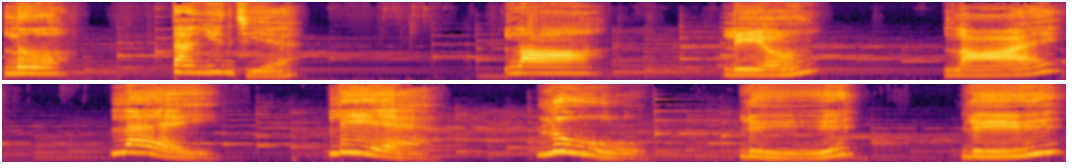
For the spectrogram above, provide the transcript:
了，单音节。拉，铃，来，累，列，路，旅，驴，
